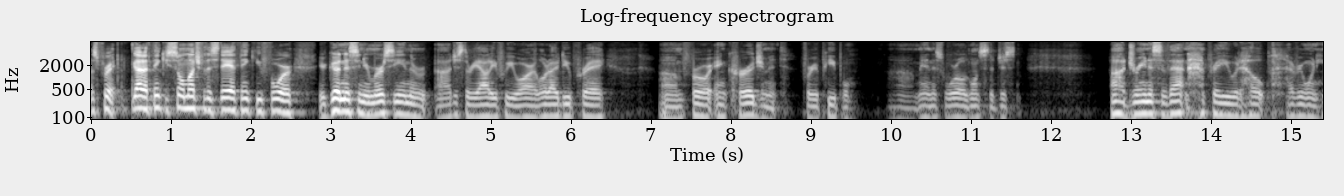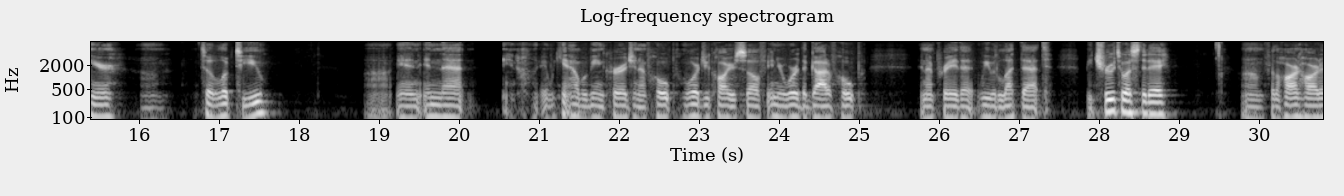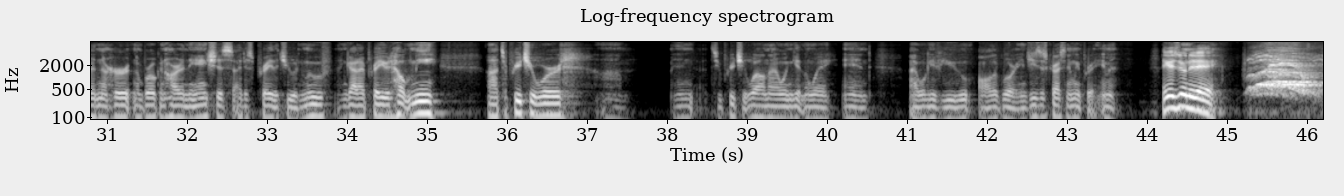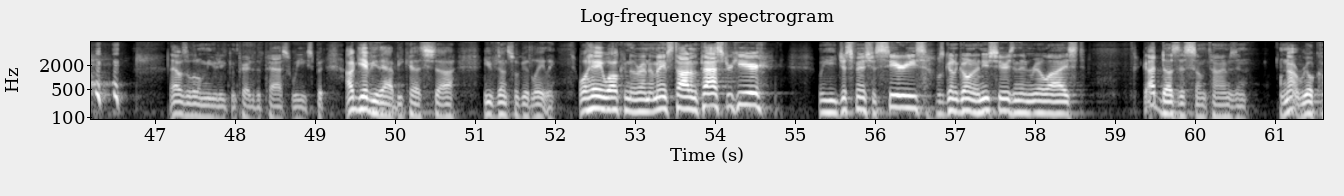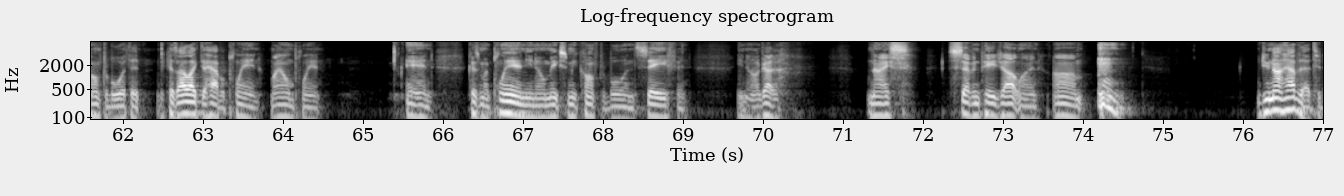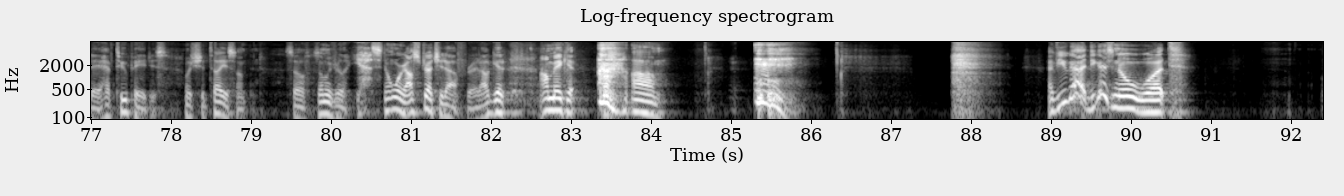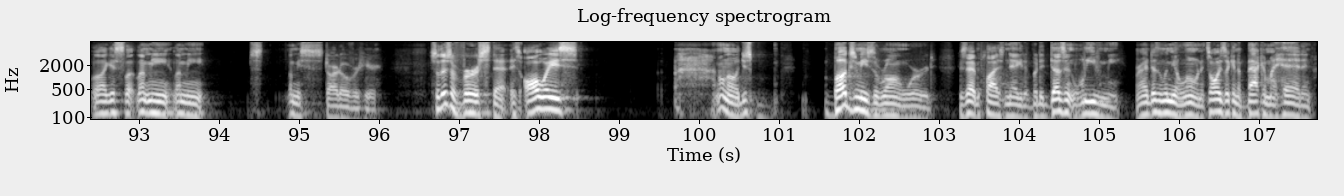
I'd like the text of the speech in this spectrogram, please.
Let's pray. God, I thank you so much for this day. I thank you for your goodness and your mercy and the, uh, just the reality of who you are. Lord, I do pray um, for encouragement for your people. Uh, man, this world wants to just uh, drain us of that. I pray you would help everyone here um, to look to you. Uh, and in that, you know, we can't help but be encouraged and have hope. Lord, you call yourself in your word the God of hope. And I pray that we would let that be true to us today. Um, for the hard hearted and the hurt and the broken hearted and the anxious, I just pray that you would move. And God, I pray you would help me uh, to preach your word um, and to preach it well, and I wouldn't get in the way. And I will give you all the glory. In Jesus Christ's name we pray. Amen. How you guys doing today? that was a little muted compared to the past weeks, but I'll give you that because uh, you've done so good lately. Well, hey, welcome to the Remnant. My name's Todd. I'm the pastor here. We just finished a series. I was going to go on a new series and then realized God does this sometimes, and I'm not real comfortable with it because I like to have a plan, my own plan. And because my plan, you know, makes me comfortable and safe. And, you know, I got a nice seven page outline. Um, do not have that today. I have two pages, which should tell you something. So some of you are like, yes, don't worry, I'll stretch it out, Fred. I'll get, I'll make it. um, Have you guys, do you guys know what? Well, I guess let, let me let me let me start over here. So there's a verse that is always, I don't know, it just bugs me is the wrong word because that implies negative, but it doesn't leave me, right? It doesn't leave me alone. It's always like in the back of my head. And,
